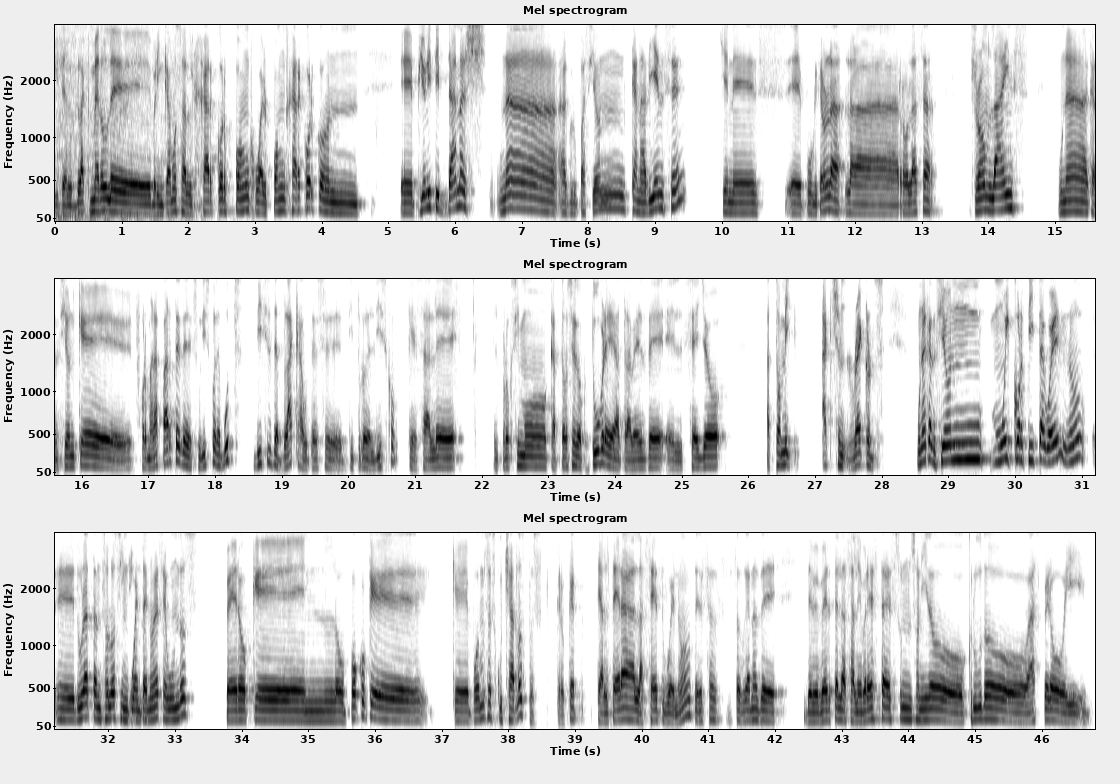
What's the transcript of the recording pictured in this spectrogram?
Del black metal le brincamos al hardcore punk o al punk hardcore con eh, Punitive Damage, una agrupación canadiense, quienes eh, publicaron la, la rolaza Drum Lines, una canción que formará parte de su disco debut. This is the Blackout es el título del disco, que sale el próximo 14 de octubre a través del sello Atomic Action Records. Una canción muy cortita, güey, ¿no? Eh, dura tan solo 59 segundos, pero que en lo poco que, que podemos escucharlos, pues creo que te altera la sed, güey, ¿no? Esas, esas ganas de, de beberte la salebresta. Es un sonido crudo, áspero y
